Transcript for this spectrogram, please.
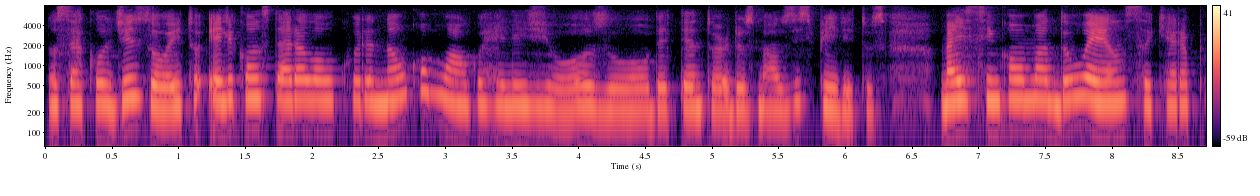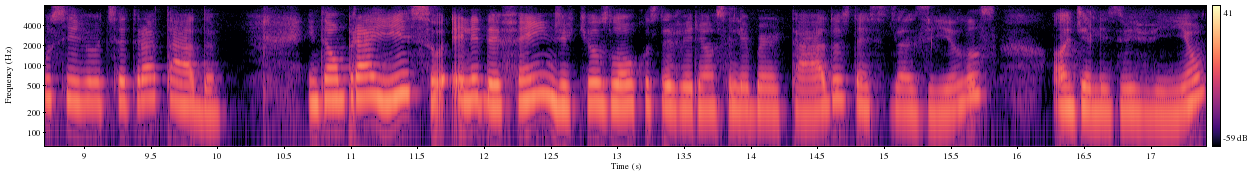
no século XVIII, ele considera a loucura não como algo religioso ou detentor dos maus espíritos, mas sim como uma doença que era possível de ser tratada. Então, para isso, ele defende que os loucos deveriam ser libertados desses asilos onde eles viviam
